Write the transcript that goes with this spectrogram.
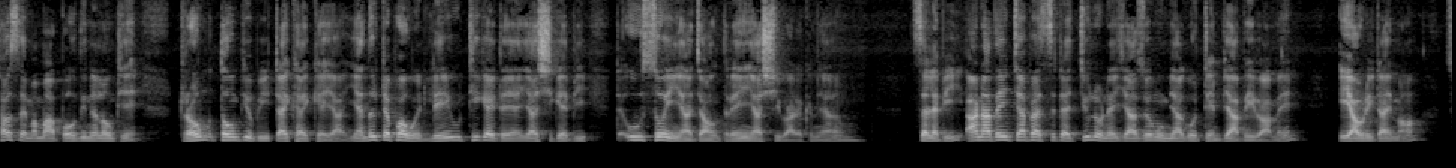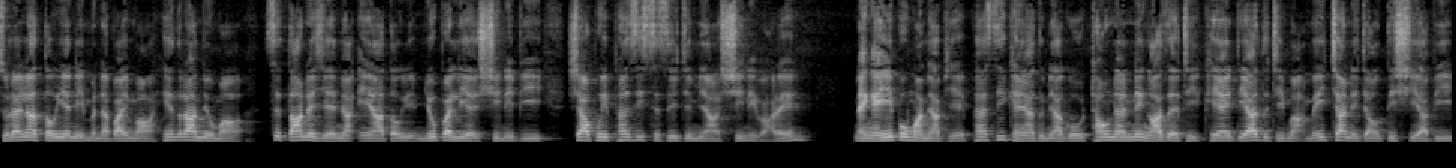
60မမဘုံဒီနှလုံးဖြင့် drone အသုံးပြုပြီးတိုက်ခိုက်ခဲ့ရာရန်သူတပ်ဖွဲ့ဝင်၄ဦးထိခိုက်ဒဏ်ရာရရှိခဲ့ပြီးတဦးစိုးရင်ရကြောင်းသတင်းရရှိပါရခင်ဗျာ။ ဆက်လက်ပြီးအာနာသိန်းဂျပတ်စစ်တပ်ကျူးလွန်တဲ့ရာဇဝတ်မှုများကိုတင်ပြပေးပါမယ်။ AR တိုင်းမှာဇူလိုင်လ3ရက်နေ့မနက်ပိုင်းမှာဟင်္ဒရာမြို့မှာစစ်သားနဲ့ရဲများအင်အားသုံး၍မြို့ပတ်လျက်ရှိနေပြီးရှာဖွေဖမ်းဆီးစစ်ဆေးခြင်းများရှိနေပါတယ်။နိုင်ငံရေးပုံမှန်များဖြင့်ဖမ်းဆီးခံရသူများကိုထောင်ဒဏ်250အထိခရိုင်တရားသူကြီးမှအမိန့်ချနေကြောင်းသိရှိရပြီး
